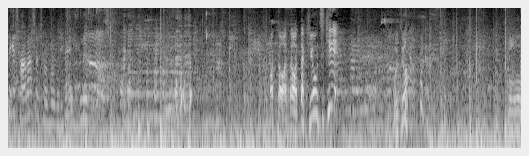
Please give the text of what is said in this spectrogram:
되게 잘하셔 저거 근데. 왔다, 왔다, 왔다. 기용 치키! 뭐죠? 오.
